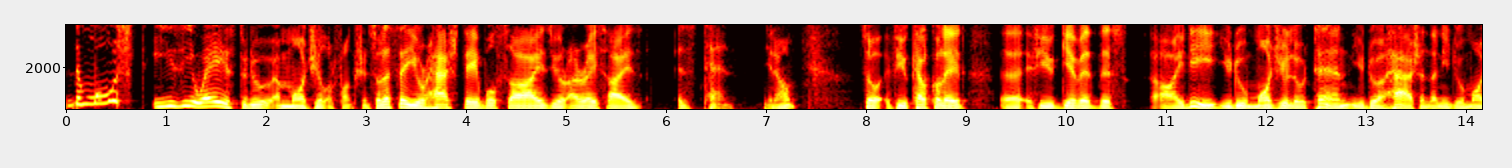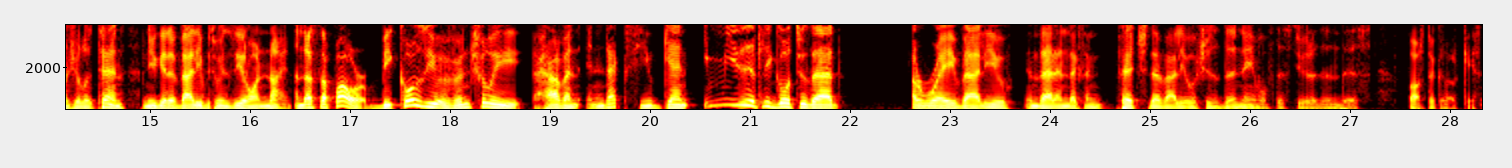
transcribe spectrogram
the most easy way is to do a modular function. So let's say your hash table size, your array size is 10, you know? So if you calculate, uh, if you give it this ID, you do modulo 10, you do a hash, and then you do modulo 10, and you get a value between 0 and 9. And that's the power. Because you eventually have an index, you can immediately go to that array value in that index and pitch the value, which is the name of the student in this particular case.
